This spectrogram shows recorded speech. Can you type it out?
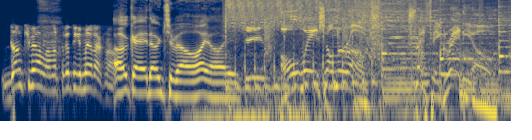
Dankjewel en een prettige middag nog. Oké, dankjewel. Hoi hoi. Always on the road. Traffic Radio.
